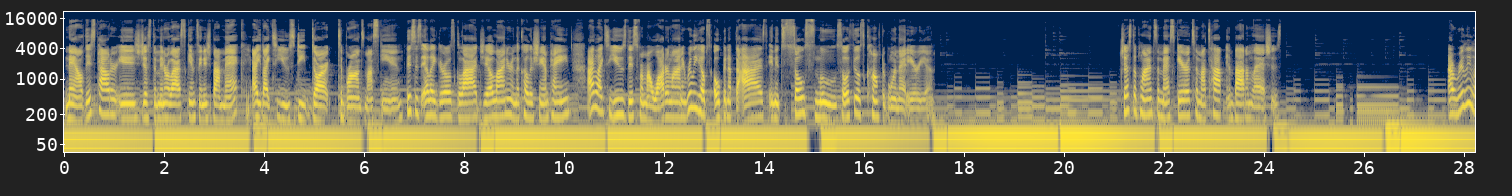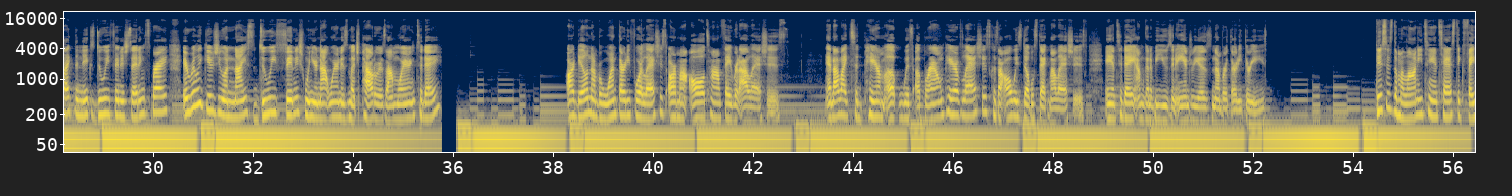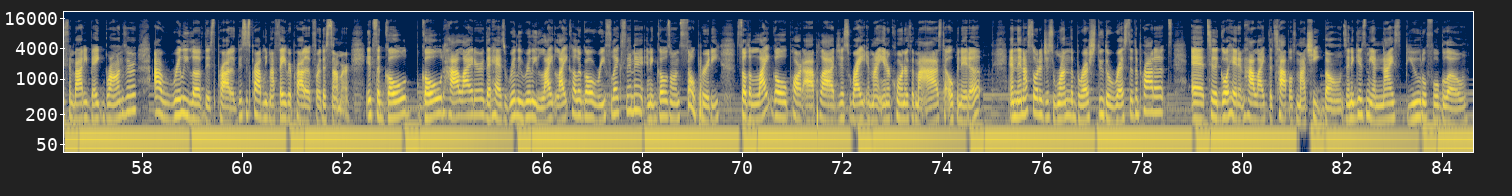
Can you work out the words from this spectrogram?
Now, this powder is just the Mineralized Skin Finish by MAC. I like to use Deep Dark to bronze my skin. This is LA Girls Glide Gel Liner in the color Champagne. I like to use this for my waterline. It really helps open up the eyes and it's so smooth, so it feels comfortable in that area. Just applying some mascara to my top and bottom lashes. I really like the NYX Dewy Finish Setting Spray. It really gives you a nice dewy finish when you're not wearing as much powder as I'm wearing today. Ardell number 134 lashes are my all time favorite eyelashes. And I like to pair them up with a brown pair of lashes because I always double stack my lashes. And today I'm going to be using Andrea's number 33s. This is the Milani Tantastic Face and Body Baked Bronzer. I really love this product. This is probably my favorite product for the summer. It's a gold gold highlighter that has really really light light color gold reflex in it and it goes on so pretty. So the light gold part I apply just right in my inner corners of my eyes to open it up and then I sort of just run the brush through the rest of the product and eh, to go ahead and highlight the top of my cheekbones and it gives me a nice beautiful glow.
